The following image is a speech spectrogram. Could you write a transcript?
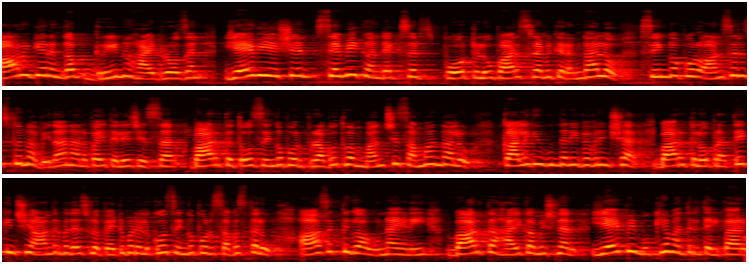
ఆరోగ్య రంగం గ్రీన్ హైడ్రోజన్ ఏవియేషన్ సెమీ కండక్టర్స్ పోర్టులు పారిశ్రామిక రంగాల్లో సింగపూర్ అనుసరిస్తున్న విధానాలపై తెలియజేశారు. భారత్తో సింగపూర్ ప్రభుత్వం మంచి సంబంధాలు కలిగి ఉందని వివరించారు. భారత్లో ప్రత్యేకించి ఆంధ్రప్రదేశ్లో పెట్టుబడులకు సింగపూర్ సంస్థలు ఆసక్తిగా ఉన్నాయని భారత హై కమిషనర్ ఏపీ ముఖ్యమంత్రి తెలిపారు.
